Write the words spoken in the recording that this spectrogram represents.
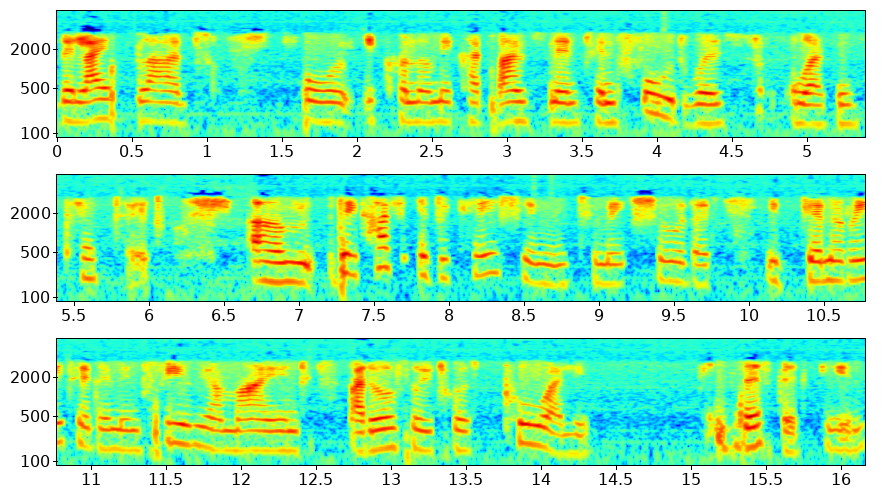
the lifeblood for economic advancement and food was was impacted. Um, they touched education to make sure that it generated an inferior mind, but also it was poorly invested in.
